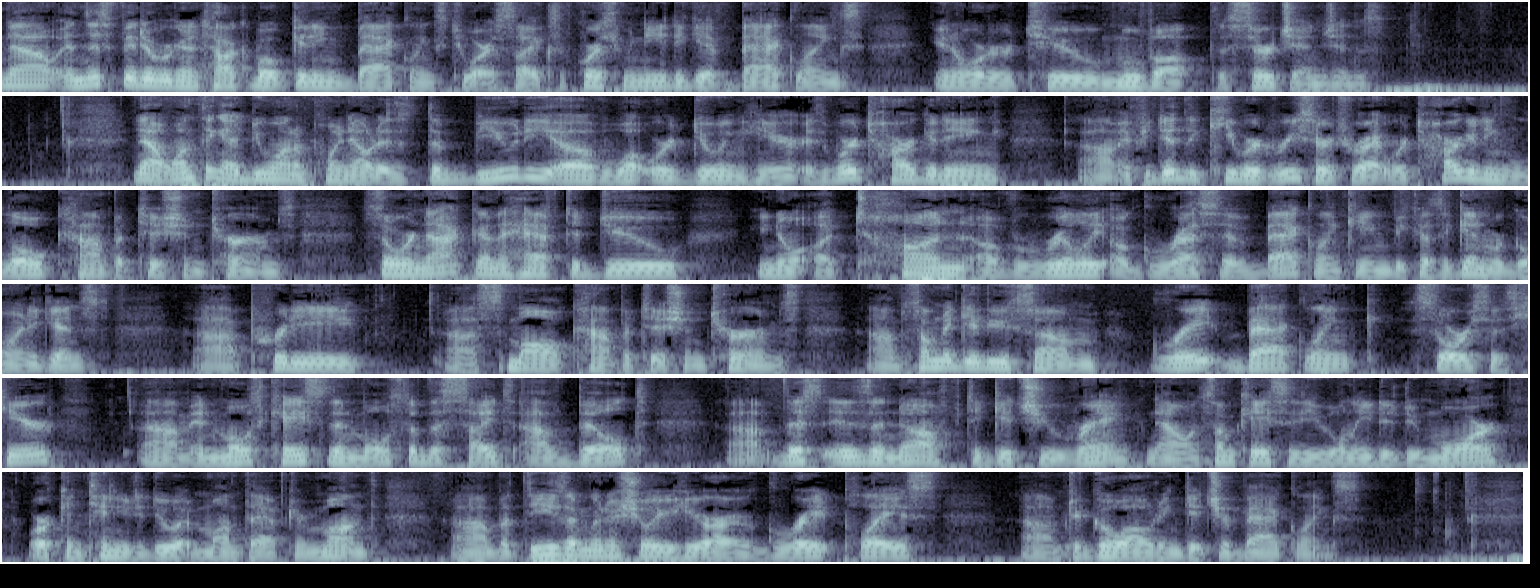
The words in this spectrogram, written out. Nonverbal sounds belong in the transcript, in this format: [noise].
Now, in this video, we're going to talk about getting backlinks to our sites. Of course, we need to get backlinks in order to move up the search engines. Now, one thing I do want to point out is the beauty of what we're doing here is we're targeting, um, if you did the keyword research right, we're targeting low competition terms. So we're not going to have to do, you know, a ton of really aggressive backlinking because again, we're going against uh, pretty uh, small competition terms. Um, so I'm going to give you some great backlink sources here. Um, in most cases, in most of the sites I've built, uh, this is enough to get you ranked. Now, in some cases, you will need to do more or continue to do it month after month. Uh, but these I'm going to show you here are a great place um, to go out and get your backlinks.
